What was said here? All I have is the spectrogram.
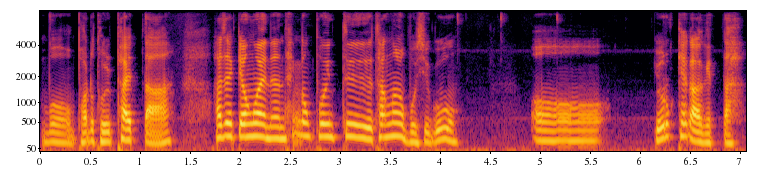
뭐 바로 돌파했다 하실 경우에는 행동 포인트 상황을 보시고 어 요렇게 가겠다.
